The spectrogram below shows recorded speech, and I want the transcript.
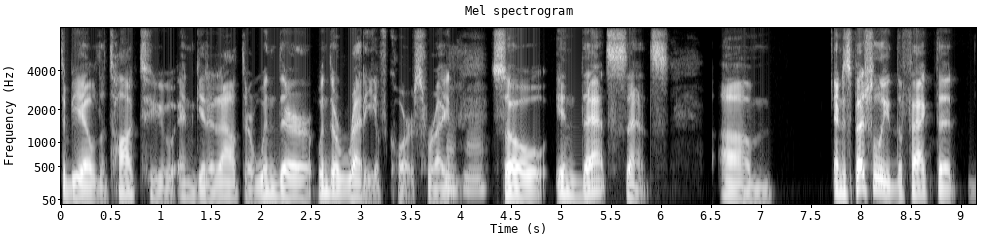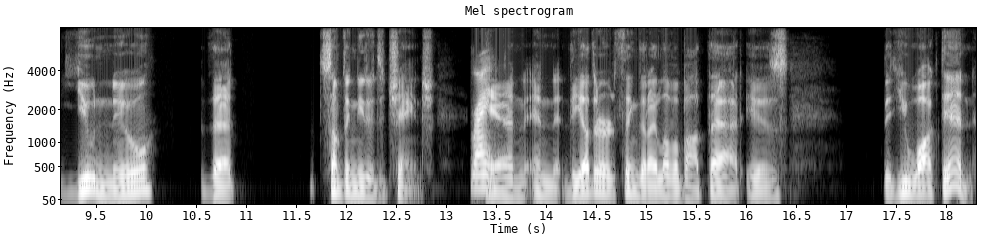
to be able to talk to and get it out there when they're when they're ready, of course, right? hmm So in that sense, um, and especially the fact that you knew that something needed to change. Right. And and the other thing that I love about that is that you walked in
